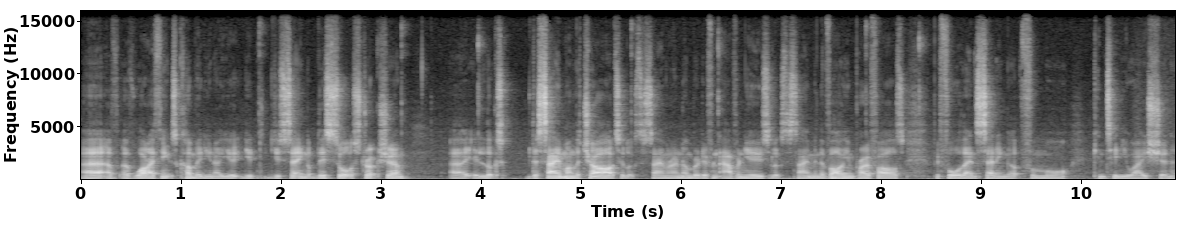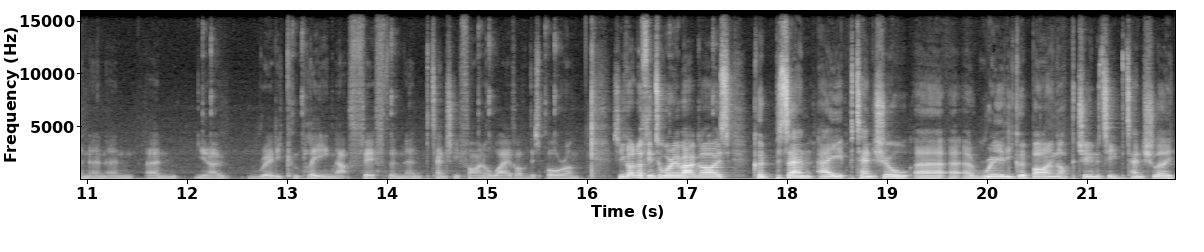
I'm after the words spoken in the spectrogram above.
uh, of, of what I think is coming. You know, you, you, are setting up this sort of structure. Uh, it looks the same on the charts, it looks the same on a number of different avenues, it looks the same in the volume profiles before then setting up for more continuation and, and, and, and you know, really completing that fifth and, and potentially final wave of this bull run. So you've got nothing to worry about, guys. Could present a potential, uh, a really good buying opportunity potentially.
